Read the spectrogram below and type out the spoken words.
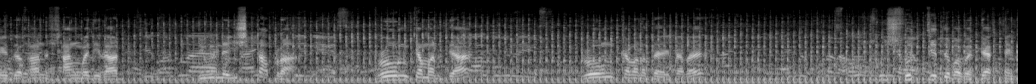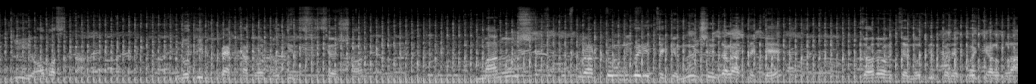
এই দোকান সাংবাদিকরা বিভিন্ন স্টাফরা। ড্রোন ক্যামেরা দেয়া। ড্রোন ক্যামেরা দেয় এটারে। সুসজ্জিতভাবে দেখছেন কি অবস্থা। নদীর প্রেক্ষাপট, নদীর সিচুয়েশন মানুষ পুরা টঙ্গিবাড়ি থেকে মুন্সিপালা থেকে জড়ো হচ্ছে নদীর পরে বৈকালবেলা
